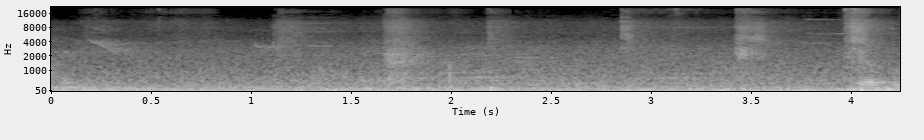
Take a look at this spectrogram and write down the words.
เรียบร้อย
